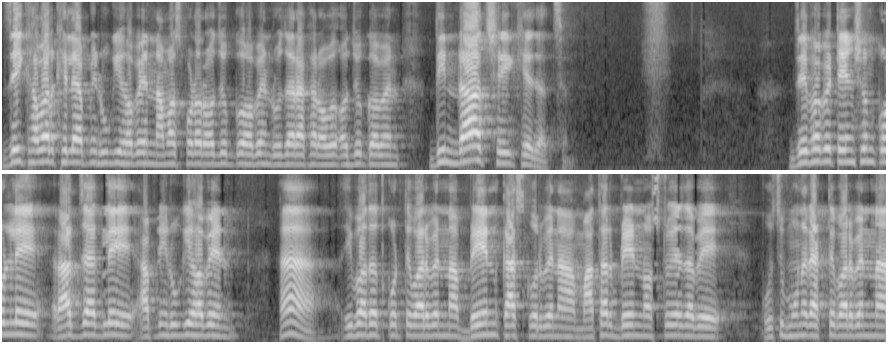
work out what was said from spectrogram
যেই খাবার খেলে আপনি রুগী হবেন, নামাজ পড়ার অযোগ্য হবেন, রোজা রাখার অযোগ্য হবেন দিন রাত সেই খেয়ে যাচ্ছেন। যেভাবে টেনশন করলে, রাত জাগলে আপনি রুগী হবেন হ্যাঁ ইবাদত করতে পারবেন না, ব্রেন কাজ করবে না, মাথার ব্রেন নষ্ট হয়ে যাবে, কিছু মনে রাখতে পারবেন না,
